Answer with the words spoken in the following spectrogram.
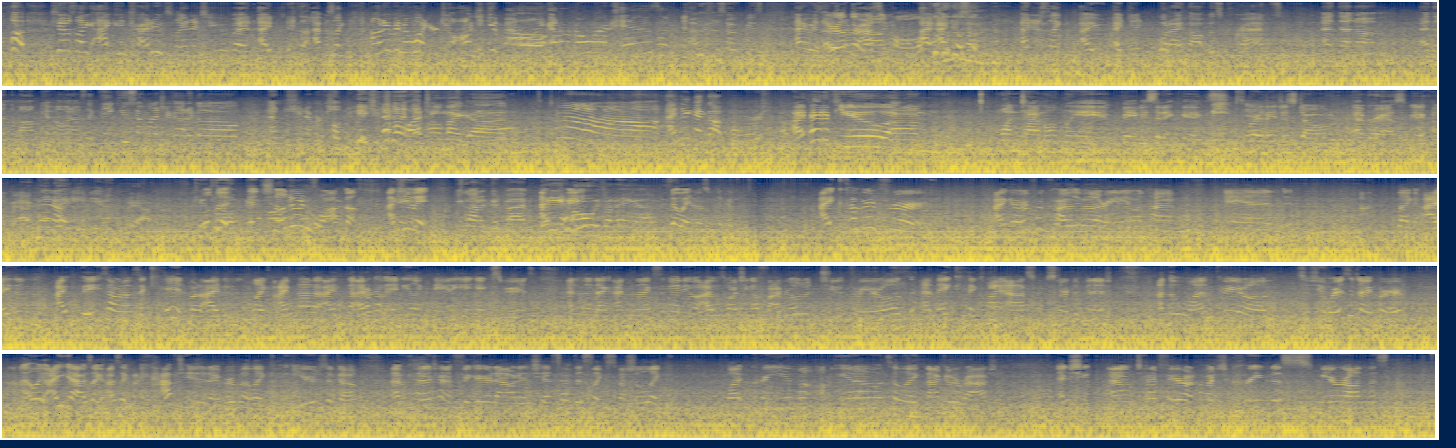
she was like, I can try to explain it to you, but I, I was like, I don't even know what you're talking about. Like, I don't know where it is. Like, I was just so confused. Anyways, I You're was at the never wrong asking. hole. I, I just, I just like, I, I did what I thought was correct, and then, um, and then the mom came home, and I was like, thank you so much. I gotta go, and she never called me again. Oh my god. Ah, I think I got bored. I've had a few um, one-time only babysitting gigs Me too. where they just don't ever ask me to come back. They don't need you. Yeah. Well, Kids love the, being the mom children walk up. Actually, wait. You got a good vibe. I'm always want to hang out. No, wait, that was different. I covered for I covered for Carly Ballerini one time, and uh, like I didn't I babysat when I was a kid, but I didn't like I'm not a, I, I don't have any like nannying experience. And the next and the next thing I knew, I was watching a five year old and two three year olds, and they kicked my ass from start to finish. And the one three year old, so she wears a diaper. I, like I yeah, I was like I was like I have changed a diaper, but like years ago. I'm kind of trying to figure it out, and she has to have this like special like butt cream, you know, to like not get a rash. And she, and I'm trying to figure out how much cream to smear on this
